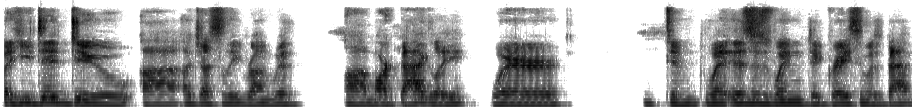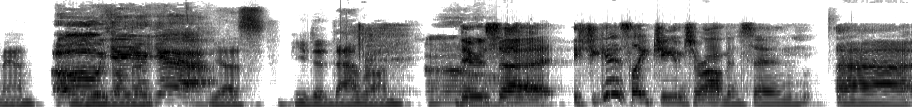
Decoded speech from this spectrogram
but he did do uh, a Justice League run with uh, Mark Bagley, where Tim, when this is when Dick Grayson was Batman. when he Oh was yeah, on yeah, there. yeah. Yes, he did that run. Oh. There's uh if you guys like James Robinson, uh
